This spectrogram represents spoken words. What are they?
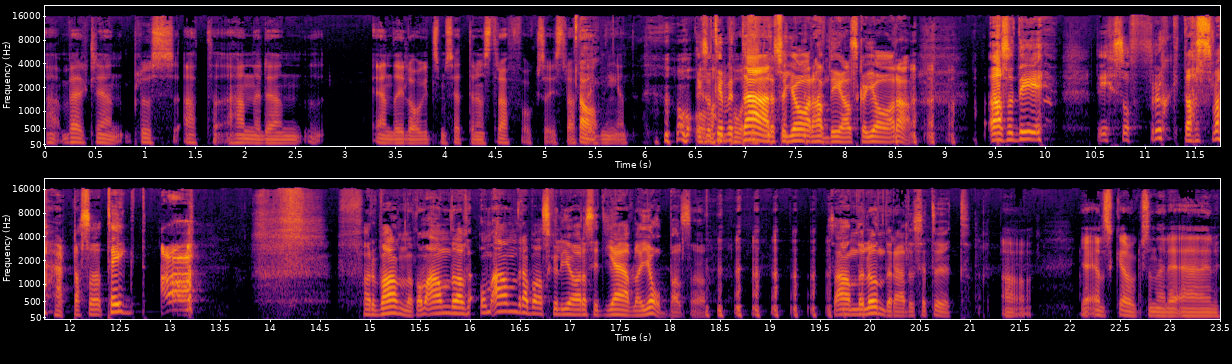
ja, verkligen. Plus att han är den enda i laget som sätter en straff också i straffläggningen. Ja. Liksom, till och med där så gör han det han ska göra. Alltså det, det är så fruktansvärt. Alltså, tänk... Ah! Förbannat. Om andra, om andra bara skulle göra sitt jävla jobb alltså. Så annorlunda det hade sett ut. Ja, jag älskar också när det är,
